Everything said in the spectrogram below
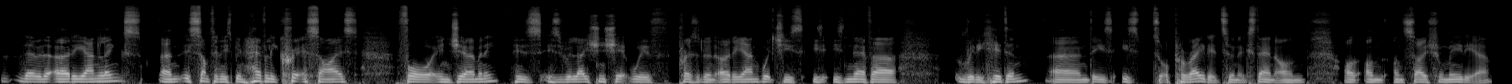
there were the Erdogan links, and it's something he's been heavily criticised for in Germany. His his relationship with President Erdogan, which he's, he's never really hidden, and he's he's sort of paraded to an extent on on, on, social media.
